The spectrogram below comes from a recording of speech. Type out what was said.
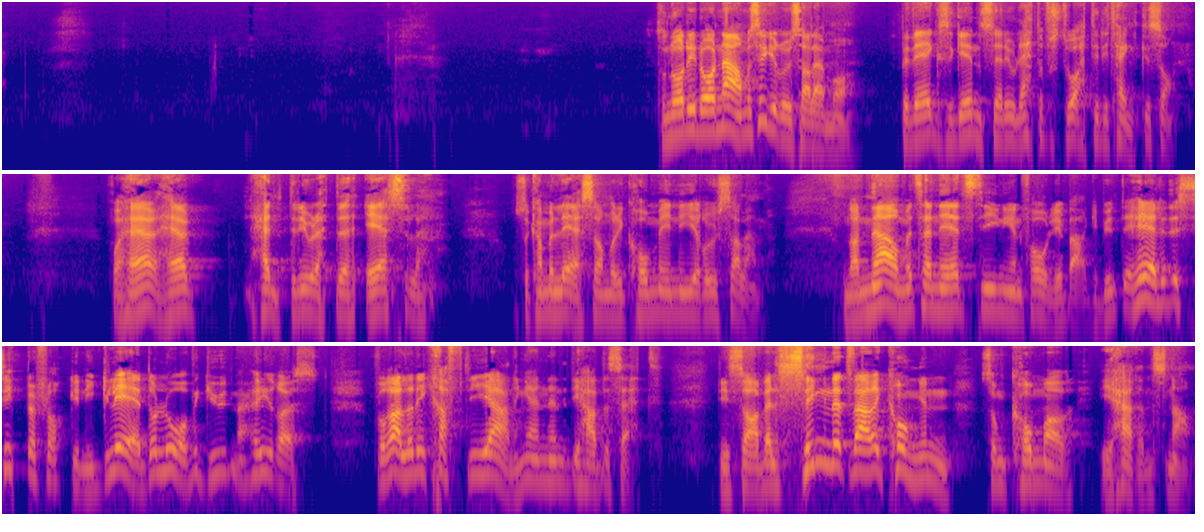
Så når de da nærmer seg Jerusalem og beveger seg inn, så er det jo lett å forstå at de tenker sånn. For her, her henter de jo dette eselet. Så kan vi lese om når de kommer inn i Jerusalem. Han nærmet seg nedstigningen fra Oljeberget, begynte hele disippelflokken i glede å love Gud med høy røst for alle de kraftige gjerningene de hadde sett. De sa, 'Velsignet være Kongen som kommer i Herrens navn.'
